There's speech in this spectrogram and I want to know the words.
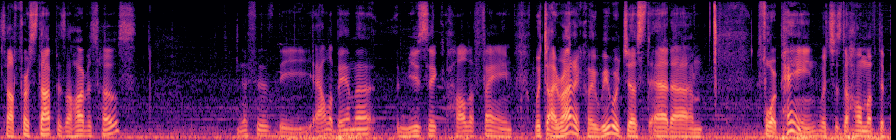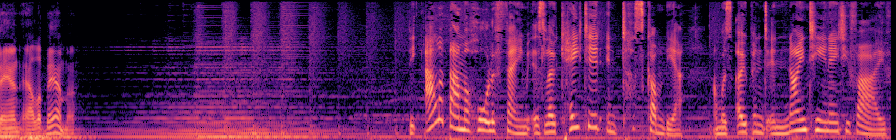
So our first stop is the Harvest Host. And this is the Alabama Music Hall of Fame, which ironically we were just at um, Fort Payne, which is the home of the band Alabama. The Alabama Hall of Fame is located in Tuscumbia and was opened in 1985.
